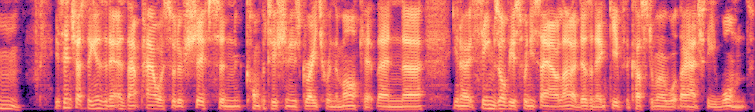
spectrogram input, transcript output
Mm. It's interesting, isn't it? As that power sort of shifts and competition is greater in the market, then uh, you know it seems obvious when you say out loud, doesn't it? Give the customer what they actually want,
